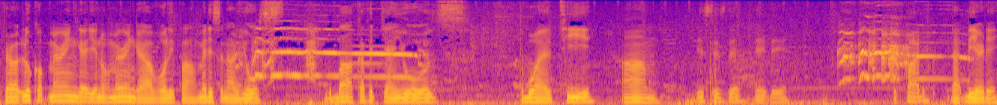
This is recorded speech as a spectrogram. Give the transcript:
if you look up moringa, you know moringa have all heap of medicinal use. The bark of it can use to boil tea. Um, this is the the, the, the pod that there the,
